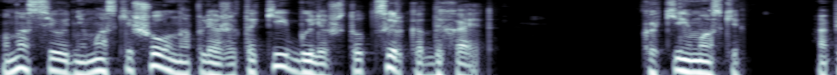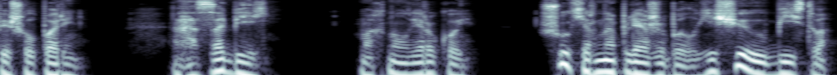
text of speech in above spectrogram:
У нас сегодня маски-шоу на пляже такие были, что цирк отдыхает. Какие маски? Опешил парень. А, забей. Махнул я рукой. Шухер на пляже был, еще и убийство.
